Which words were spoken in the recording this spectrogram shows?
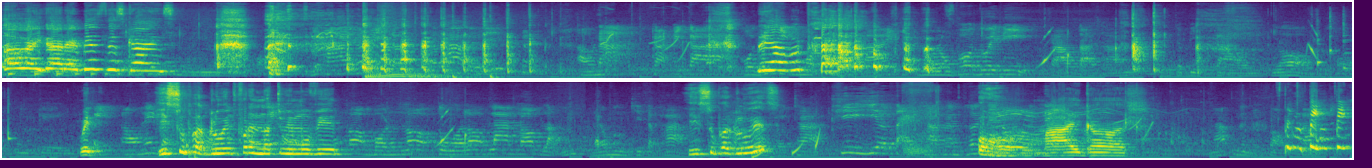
oh my god, I missed this guys. they have a Wait, he super glue it for him not to remove it. He super glued it? Oh my gosh. Bing, bing, bing.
